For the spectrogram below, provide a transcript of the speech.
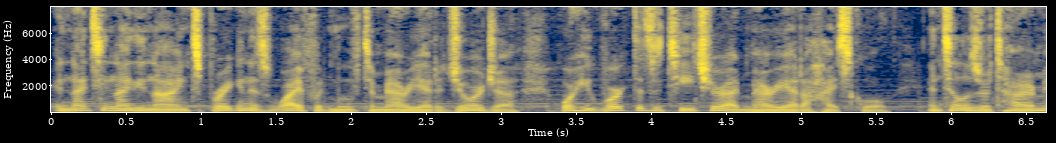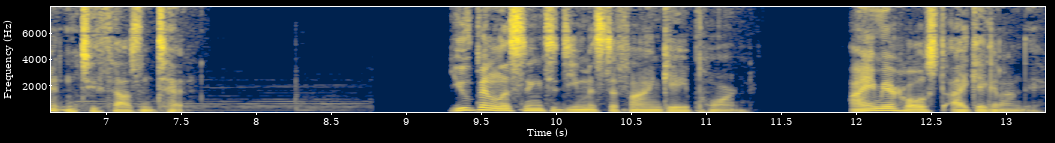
In 1999, Sprague and his wife would move to Marietta, Georgia, where he worked as a teacher at Marietta High School until his retirement in 2010. You've been listening to Demystifying Gay Porn. I am your host, Ike Grande.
